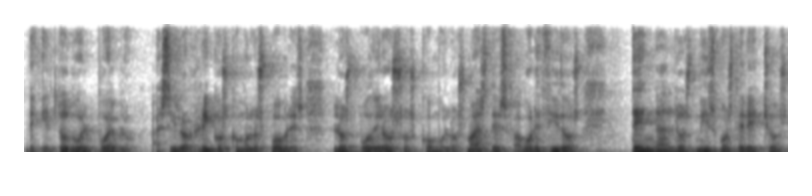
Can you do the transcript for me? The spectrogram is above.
de que todo el pueblo, así los ricos como los pobres, los poderosos como los más desfavorecidos, tengan los mismos derechos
